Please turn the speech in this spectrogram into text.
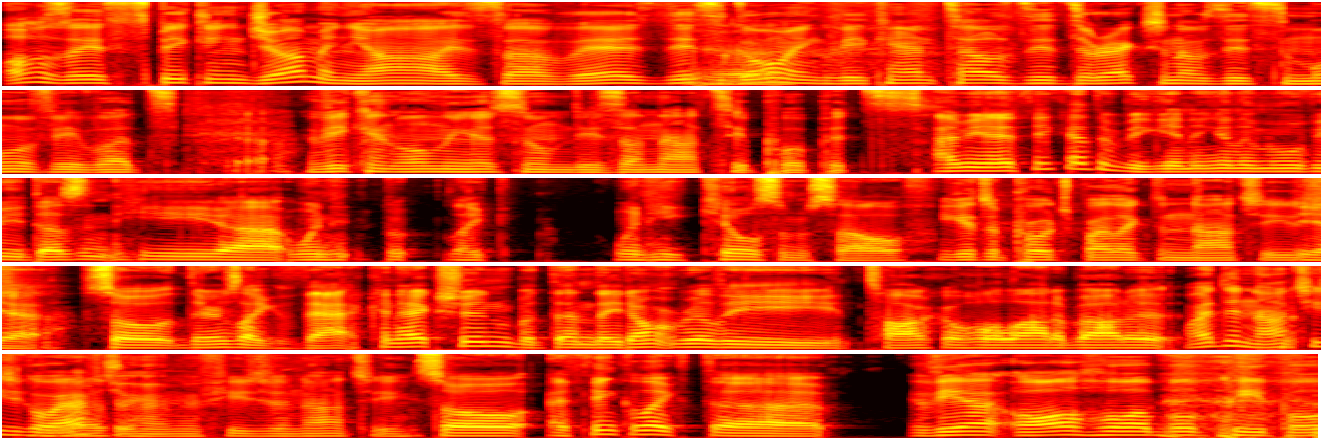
oh, they're speaking German. Yeah, it's, uh, where's this Yeah. going? We can't tell the direction of this movie, but Yeah. we can only assume these are Nazi puppets. I mean, I think at the beginning of the movie, doesn't he uh, when he, like when he kills himself? He gets approached by like the Nazis. Yeah. So there's like that connection, but then they don't really talk a whole lot about it. Why did Nazis go after him if he's a Nazi? So I think like the We are all horrible people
